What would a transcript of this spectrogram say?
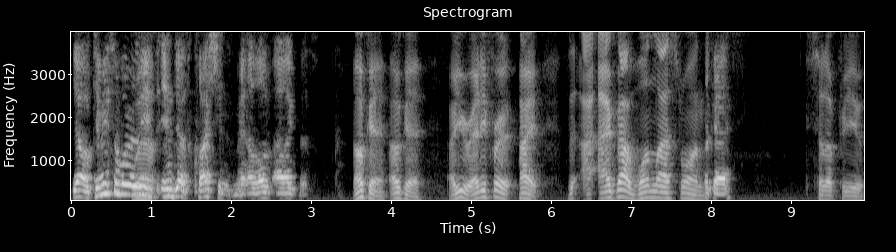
Yo, give me some more of these in-depth questions, man. I love. I like this. Okay. Okay. Are you ready for it? All right. The, I, I've got one last one Okay. set up for you.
